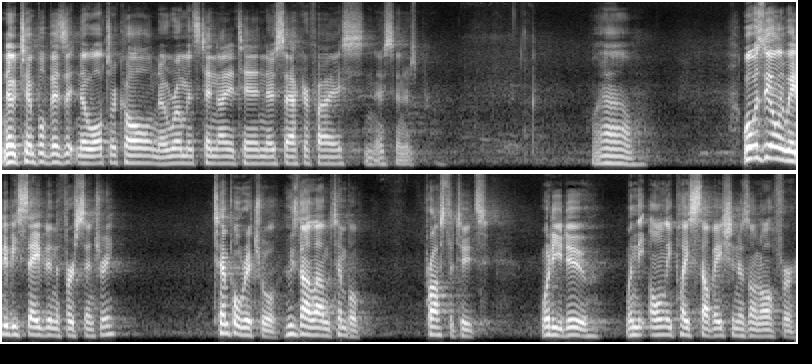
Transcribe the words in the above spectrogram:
No temple visit, no altar call, no Romans 10 9 10, no sacrifice, no sinners. Wow. What was the only way to be saved in the first century? Temple ritual. Who's not allowed in the temple? Prostitutes. What do you do when the only place salvation is on offer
